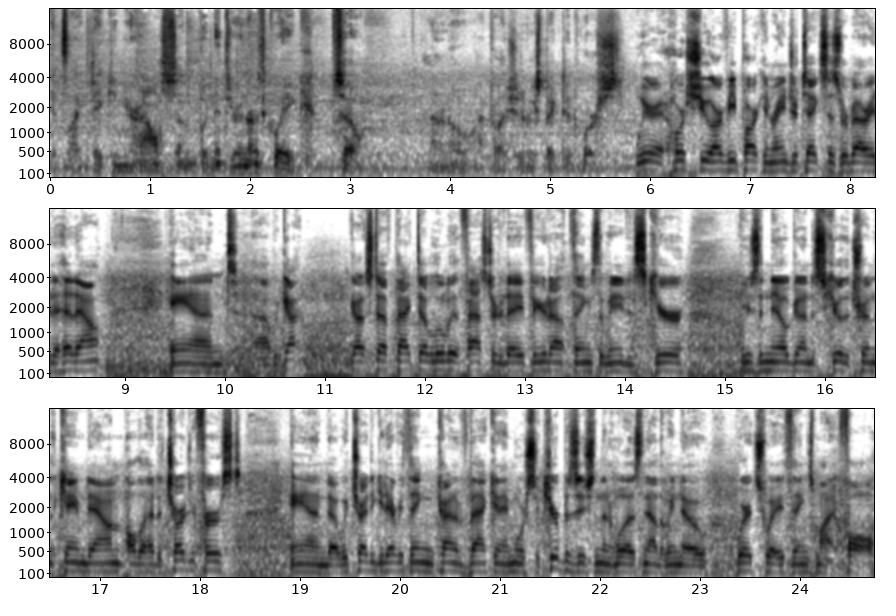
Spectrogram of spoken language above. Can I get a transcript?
it's like taking your house and putting it through an earthquake. So, I don't know. I probably should have expected worse. We're at Horseshoe RV Park in Ranger, Texas. We're about ready to head out, and uh, we got got stuff packed up a little bit faster today. Figured out things that we needed to secure. Used the nail gun to secure the trim that came down, although I had to charge it first. And uh, we tried to get everything kind of back in a more secure position than it was now that we know which way things might fall.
